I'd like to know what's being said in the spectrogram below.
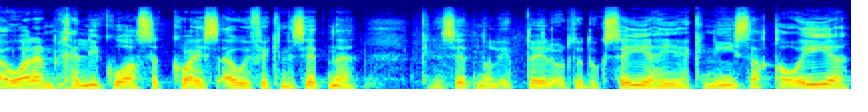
اولا خليك واثق كويس قوي في كنيستنا كنيستنا القبطيه الأرثوذكسية هي كنيسة قوية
